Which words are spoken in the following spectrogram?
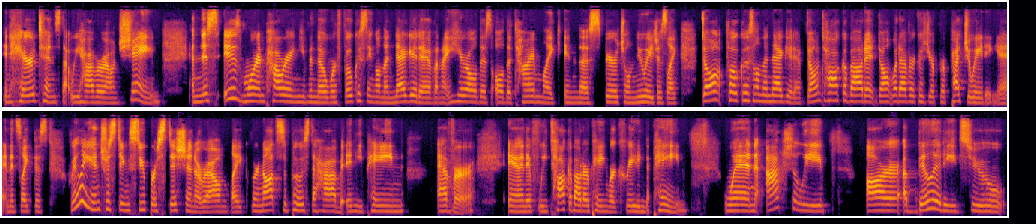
inheritance that we have around shame. And this is more empowering, even though we're focusing on the negative. And I hear all this all the time, like in the spiritual new age, is like, don't focus on the negative, don't talk about it, don't whatever, because you're perpetuating it. And it's like this really interesting superstition around like, we're not supposed to have any pain ever. And if we talk about our pain, we're creating the pain. When actually, our ability to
